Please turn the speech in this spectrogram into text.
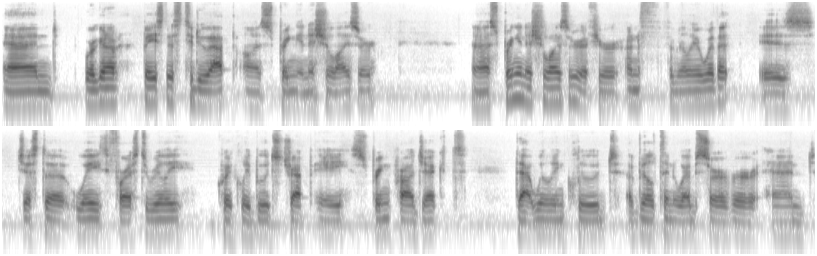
And we're going to base this To-Do app on Spring Initializer. Uh, Spring Initializer, if you're unfamiliar with it, is just a way for us to really quickly bootstrap a Spring project that will include a built-in web server and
